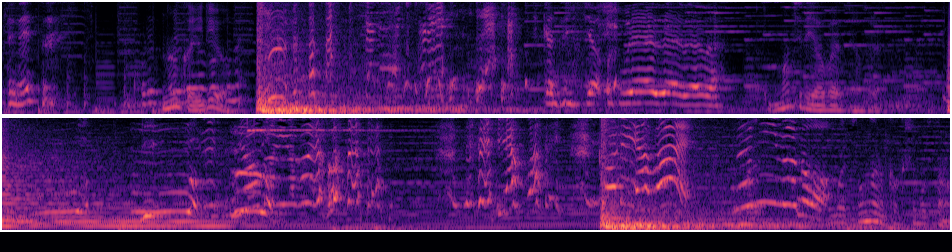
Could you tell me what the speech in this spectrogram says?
ってね。これなんかいるよ。近づいちゃう。うわうわうわうわマジでやばいやつじゃんそれ。やばいこれやばい何今おの前そんなの隠し持ってたの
